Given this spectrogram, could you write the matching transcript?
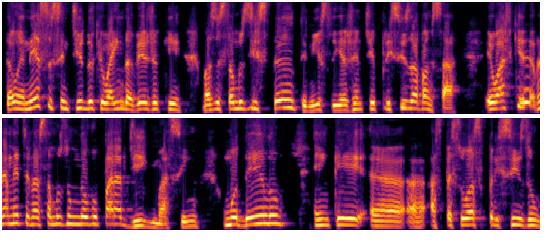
Então é nesse sentido que eu ainda vejo que nós estamos distantes nisso e a gente precisa avançar eu acho que realmente nós estamos num novo paradigma, assim, um modelo em que uh, as pessoas precisam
